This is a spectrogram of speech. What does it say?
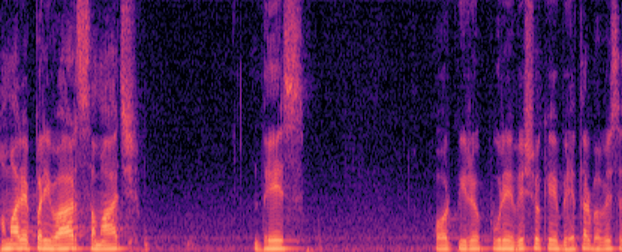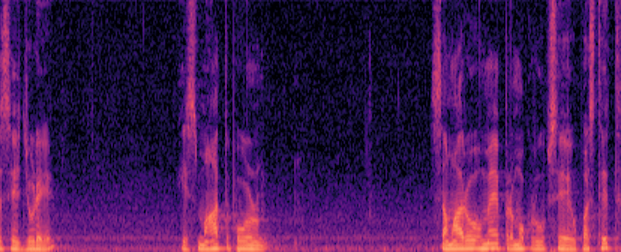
हमारे परिवार, समाज, देश और पूरे विश्व के बेहतर भविष्य से जुड़े इस महत्वपूर्ण समारोह में प्रमुख रूप से उपस्थित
